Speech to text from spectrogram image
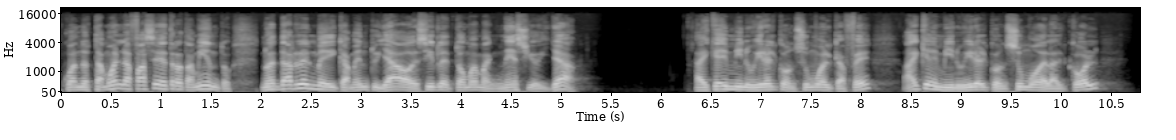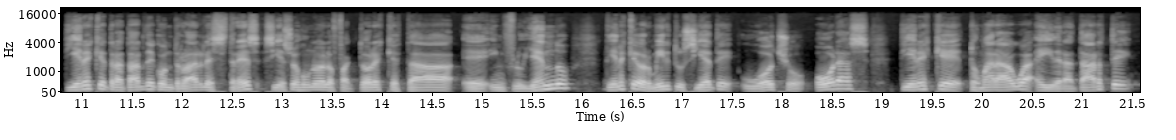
Cuando estamos en la fase de tratamiento, no es darle el medicamento y ya o decirle toma magnesio y ya hay que disminuir el consumo del café, hay que disminuir el consumo del alcohol, tienes que tratar de controlar el estrés, si eso es uno de los factores que está eh, influyendo, tienes que dormir tus 7 u 8 horas, tienes que tomar agua e hidratarte,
